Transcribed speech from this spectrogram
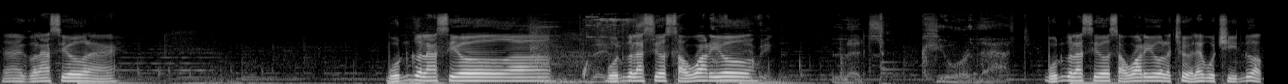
Đây Glacier này. Bốn Glacier uh, 4 Glacier 6 Warrior. 4 Glacier 6 Warrior là chơi level 9 được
